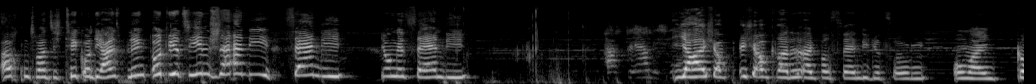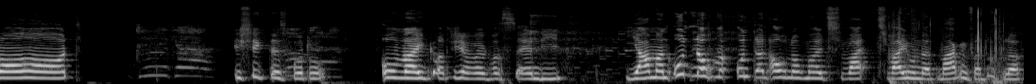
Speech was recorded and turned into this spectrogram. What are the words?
28 Tick und die 1 blinkt und wir ziehen Sandy! Sandy! Junge Sandy! Ja, ich hab, ich hab gerade einfach Sandy gezogen. Oh mein Gott. Ich schick das Foto. Oh mein Gott, ich habe einfach Sandy. Ja, Mann. Und, noch, und dann auch noch mal zwei, 200 Markenverdoppler.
